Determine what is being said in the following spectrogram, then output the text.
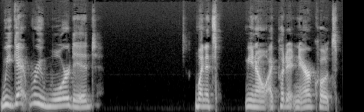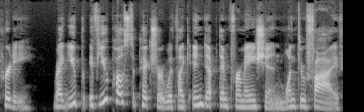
We get rewarded when it's, you know, I put it in air quotes, pretty, right? You, if you post a picture with like in-depth information, one through five,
